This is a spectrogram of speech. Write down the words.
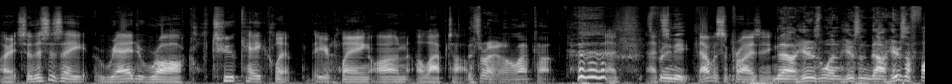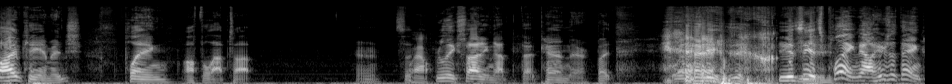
All right, so this is a red raw 2K clip that you're playing on a laptop. That's right on a laptop. That's, that's pretty neat. That was surprising. Now here's one. Here's a, now here's a 5K image playing off the laptop. So Wow. really exciting that that pen there, but you can see it's playing. Now here's the thing.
